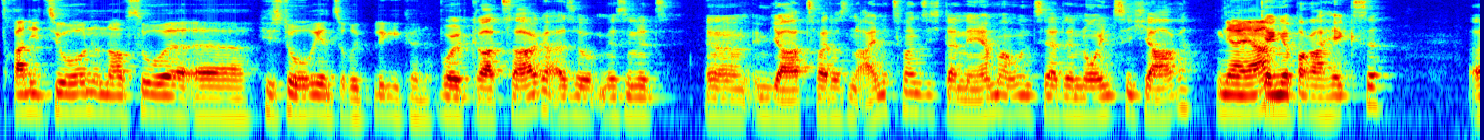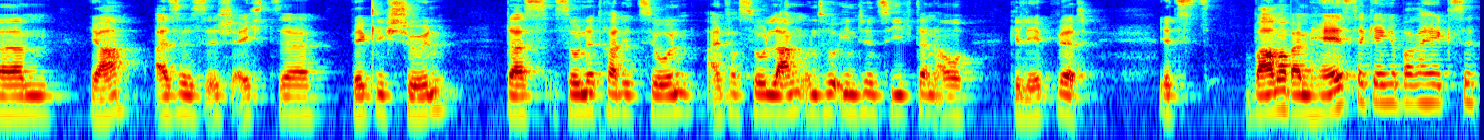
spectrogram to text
Tradition und auf so äh, Historie zurückblicken können. Wollte gerade sagen, also wir sind jetzt äh, im Jahr 2021, da nähern wir uns ja der 90 Jahre Ja, ja. Gängebarer Hexe. Ähm, ja, also es ist echt äh, wirklich schön, dass so eine Tradition einfach so lang und so intensiv dann auch gelebt wird. Jetzt waren wir beim Häs der Gängebarer Hexe.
